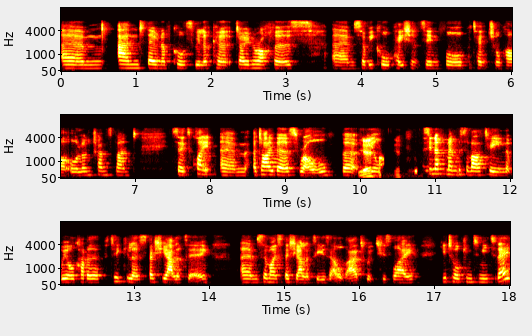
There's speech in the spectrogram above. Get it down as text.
Um, and then, of course, we look at donor offers. Um, so we call patients in for potential heart or lung transplant. So it's quite um, a diverse role, but Yeah. we all, yeah. there's enough members of our team that we all have a particular speciality. Um, so my speciality is LVAD, which is why you're talking to me today.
